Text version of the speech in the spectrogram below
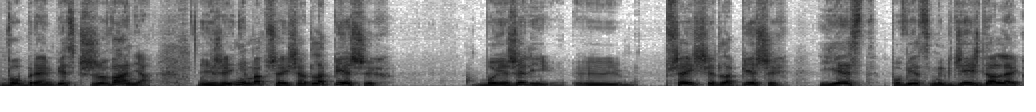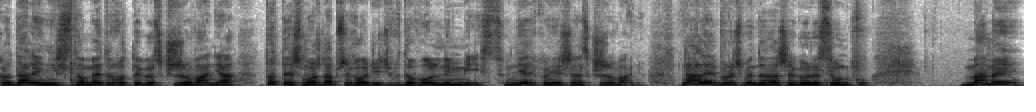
w obrębie skrzyżowania, jeżeli nie ma przejścia dla pieszych. Bo jeżeli y, przejście dla pieszych jest powiedzmy gdzieś daleko, dalej niż 100 metrów od tego skrzyżowania, to też można przechodzić w dowolnym miejscu, niekoniecznie na skrzyżowaniu. No ale wróćmy do naszego rysunku. Mamy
